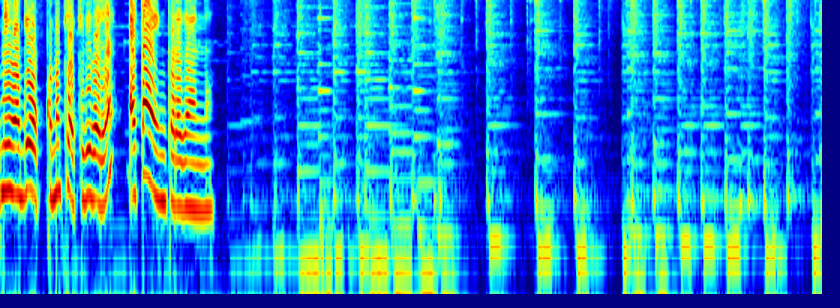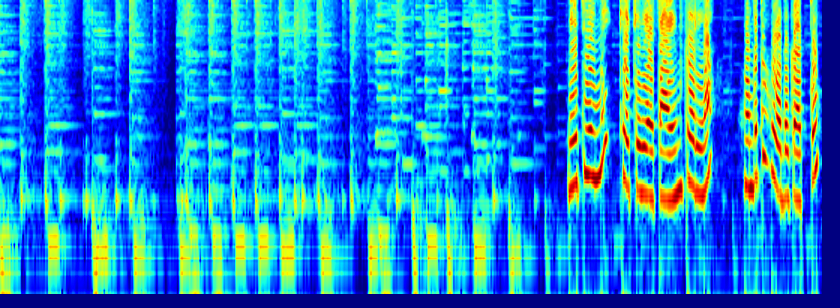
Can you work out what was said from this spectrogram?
මේ වගේ ඔක්කොම කැකිරි වල ඇට අයින් කරගන්න. මේ තියෙන්නේ කැකිරි ඇට අයින් කරලා හොඳට හොදගත්තු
